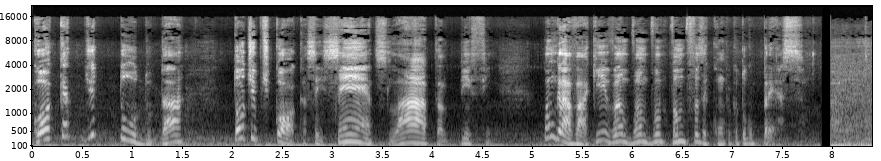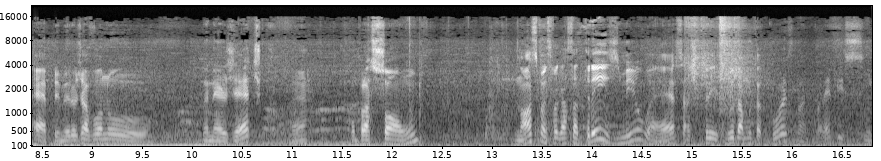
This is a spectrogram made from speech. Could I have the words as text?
Coca de tudo, tá? Todo tipo de coca, 600, lata, enfim. Vamos gravar aqui, vamos, vamos, vamos, vamos fazer compra, que eu tô com pressa. É, primeiro eu já vou no, no energético, né? Comprar só um. Nossa, mas vai gastar 3 mil? É, acho que 3 mil dá muita coisa, né? 45.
